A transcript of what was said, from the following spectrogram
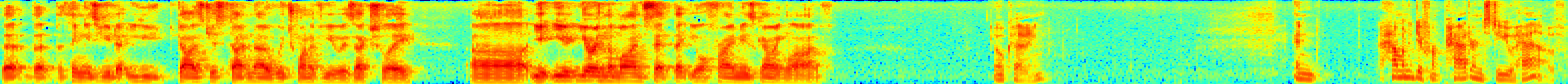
The the, the thing is you you guys just don't know which one of you is actually uh, you, you you're in the mindset that your frame is going live. Okay and how many different patterns do you have?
